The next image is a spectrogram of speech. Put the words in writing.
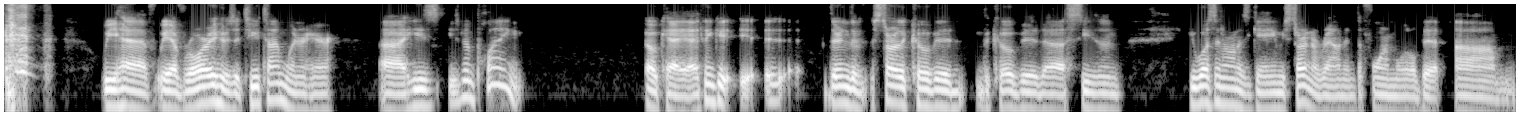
we have we have Rory, who's a two-time winner here. Uh, he's he's been playing okay. I think it, it, it, during the start of the COVID the COVID uh, season, he wasn't on his game. He's starting to round into form a little bit. Um,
